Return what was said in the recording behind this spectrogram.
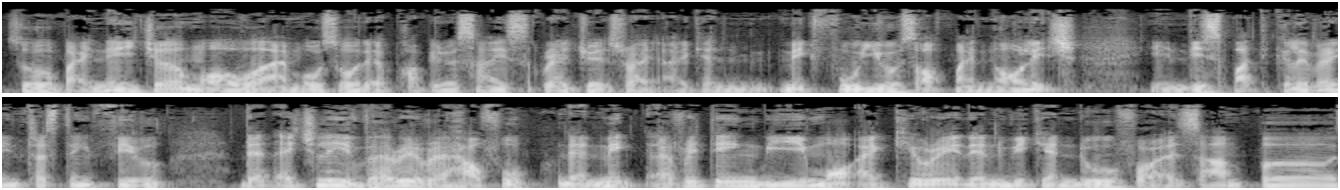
So by nature, moreover, I'm also the computer science graduate, right? I can make full use of my knowledge in this particular very interesting field. That actually very, very helpful. That make everything be more accurate. Then we can do, for example,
